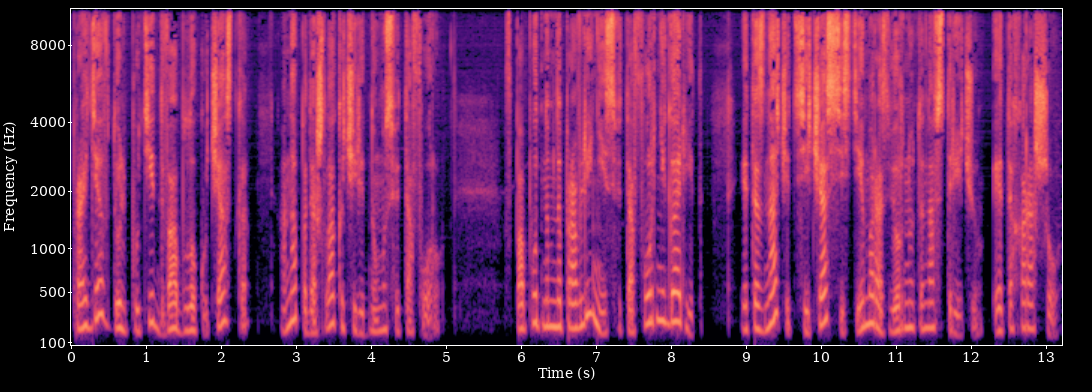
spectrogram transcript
Пройдя вдоль пути два блок участка, она подошла к очередному светофору. В попутном направлении светофор не горит. Это значит, сейчас система развернута навстречу. Это хорошо.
